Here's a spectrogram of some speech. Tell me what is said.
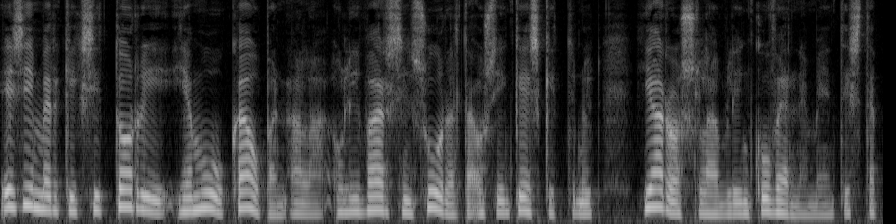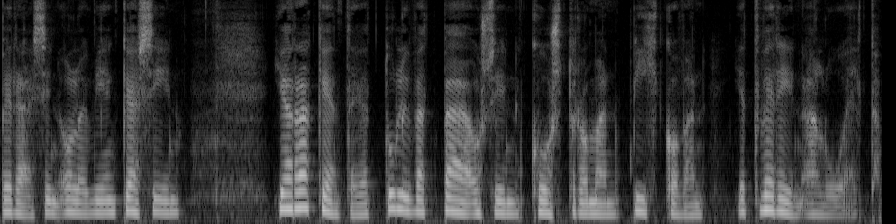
Esimerkiksi tori ja muu kaupan ala oli varsin suurelta osin keskittynyt Jaroslavlin kuvernementista peräisin olevien käsiin, ja rakentajat tulivat pääosin Kostroman, Pihkovan ja Tverin alueelta.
